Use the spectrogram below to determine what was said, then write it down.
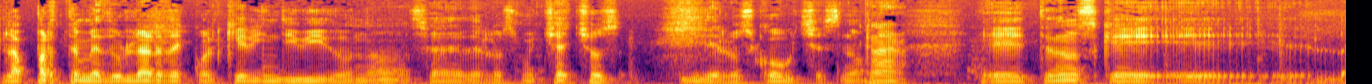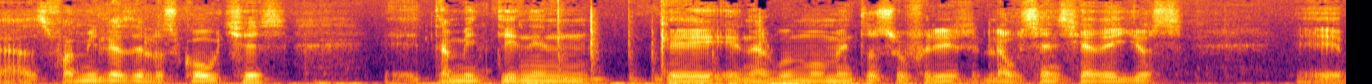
la parte medular de cualquier individuo, ¿no? O sea, de los muchachos y de los coaches, ¿no? Claro. Eh, tenemos que las familias de los coaches también tienen que en algún momento sufrir la ausencia de ellos eh,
